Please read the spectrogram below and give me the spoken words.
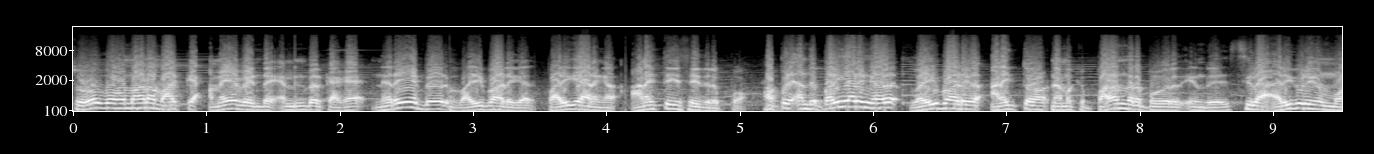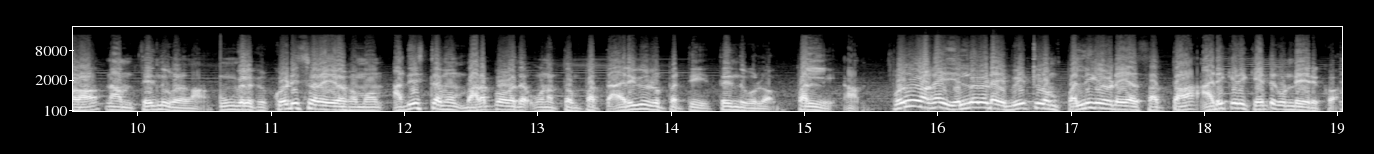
சுகபோகமான வாழ்க்கை அமைய வேண்டும் என்பதற்காக நிறைய பேர் வழிபாடுகள் பரிகாரங்கள் அனைத்தையும் செய்திருப்போம். அப்படி அந்த பரிகாரங்கள் வழிபாடுகள் அனைத்தும் நமக்கு பலன் தரப்போகிறது என்று சில அறிகுறிகள் மூலம் நாம் தெரிந்து கொள்ளலாம். உங்களுக்கு கோடீஸ்வர யோகமும் அதிர்ஷ்டமும் வரப்போவதை உணர்த்தும் பத்து அறிகுறி பற்றி தெரிந்து கொள்வோம். பள்ளி ஆம். பொதுவாக எல்லோருடைய வீட்டிலும் பள்ளிகளுடைய சத்தம் அடிக்கடி கேட்டுக்கொண்டே இருக்கும்.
